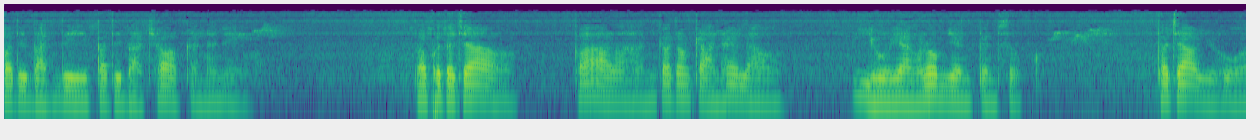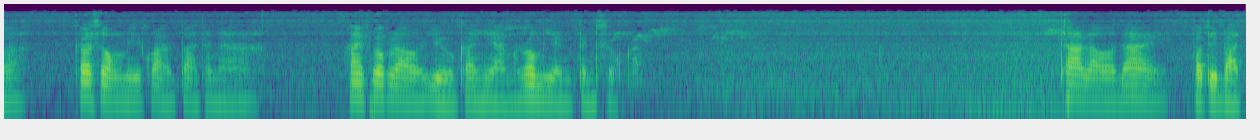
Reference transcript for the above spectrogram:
ปฏิบัติดีปฏิบัติชอบกันนั่นเอง พระพุทธเจ้าพระอาหารหันต์ก็ต้องการให้เราอยู่อย่างร่มเย็นเป็นสุข พระเจ้าอยู่หัว ก็ทรงมีความปรารถนา ให้พวกเราอยู่กันอย่างร่มเย็นเป็นสุข ถ้าเราได้ปฏิบัติ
